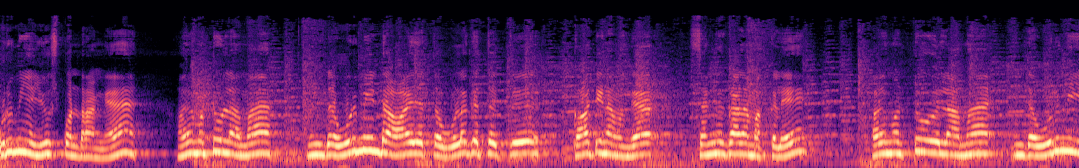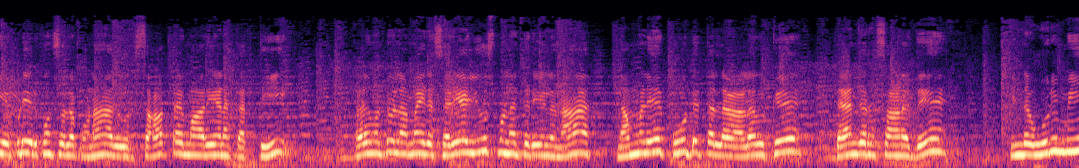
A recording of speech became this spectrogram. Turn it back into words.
உரிமையை யூஸ் பண்ணுறாங்க அது மட்டும் இல்லாமல் இந்த உரிமைன்ற ஆயுதத்தை உலகத்துக்கு காட்டினவங்க சங்ககால மக்களே. அது மட்டும் இல்லாமல் இந்த உரிமை எப்படி இருக்கும்னு சொல்ல போனால் அது ஒரு சாட்டை மாதிரியான கத்தி. அது மட்டும் இல்லாமல் இதை சரியாக யூஸ் பண்ண தெரியலன்னா நம்மளே போட்டு தள்ள அளவுக்கு டேஞ்சரஸ் ஆனது இந்த உரிமை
